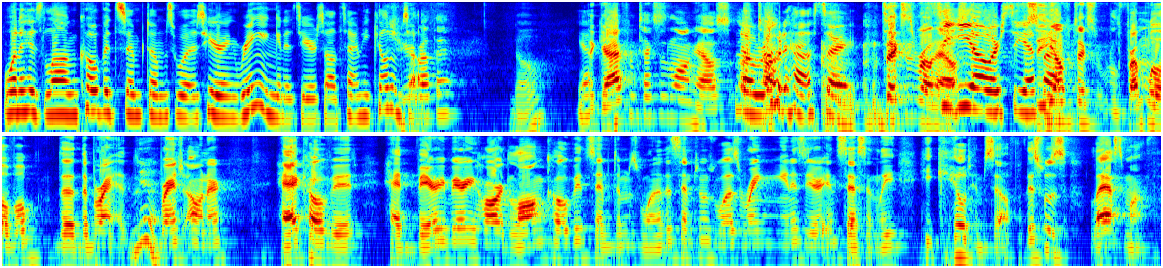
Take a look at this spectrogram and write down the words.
One of his long COVID symptoms was hearing ringing in his ears all the time. He killed Did you hear himself. about that? no. Yep. The guy from Texas Longhouse. No, uh, Roadhouse. Sorry, Texas Roadhouse. CEO or CFO. CEO from, Texas, from Louisville, the the branch Yeah. branch owner, had COVID, had very very hard long COVID symptoms. One of the symptoms was ringing in his ear incessantly. He killed himself. This was last month.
